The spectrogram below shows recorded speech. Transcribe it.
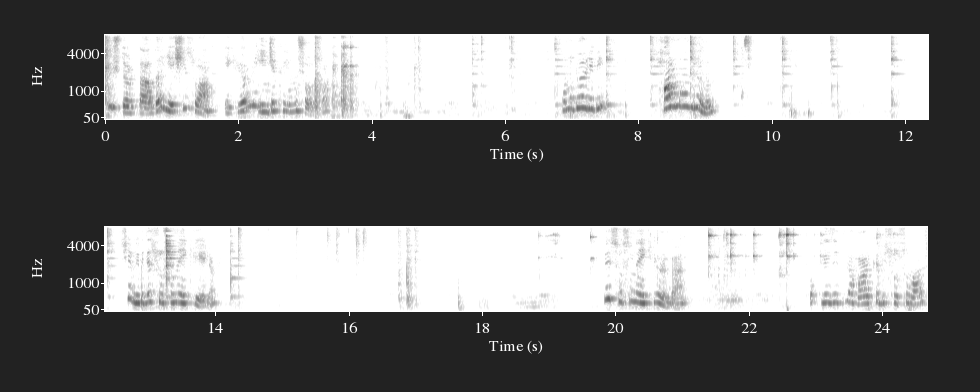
3-4 dal da yeşil soğan ekliyorum ve ince kıyılmış olsun. Onu böyle bir harmanlayalım. Şimdi bir de sosunu ekleyelim. Ve sosunu ekliyorum ben. Çok lezzetli ve harika bir sosu var.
